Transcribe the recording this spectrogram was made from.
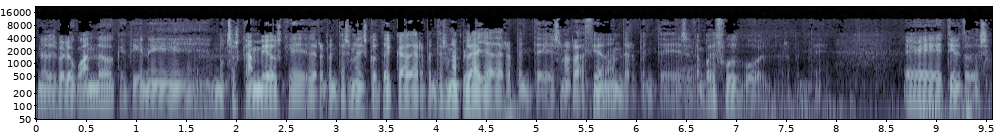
no desvelo cuándo, que tiene muchos cambios, que de repente es una discoteca, de repente es una playa, de repente es una redacción, de repente es el campo de fútbol, de repente... eh, tiene todo eso.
